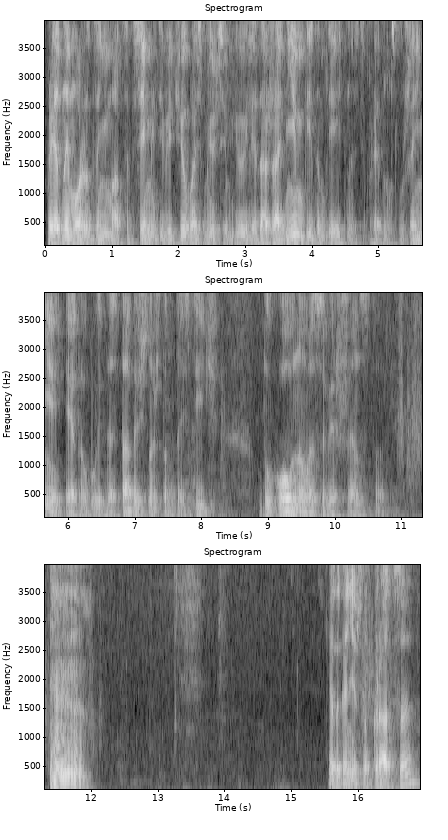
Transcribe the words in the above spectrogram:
Преданный может заниматься всеми девятью, восьмью, семью или даже одним видом деятельности в преданном служении, и этого будет достаточно, чтобы достичь духовного совершенства. Это, конечно, вкратце,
